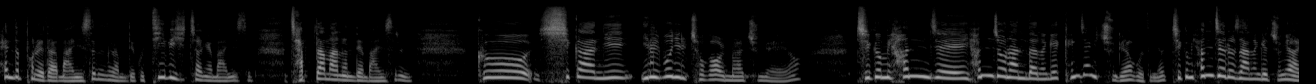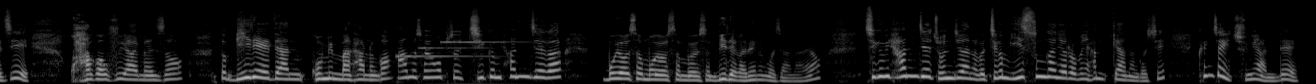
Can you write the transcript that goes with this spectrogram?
핸드폰에다 많이 쓰는 사람도 있고, TV 시청에 많이 쓰는, 잡담하는 데 많이 쓰는. 그 시간이 1분 1초가 얼마나 중요해요? 지금 현재 현존한다는 게 굉장히 중요하거든요. 지금 현재를 사는 게 중요하지 과거 후회하면서 또 미래에 대한 고민만 하는 거 아무 소용없어요. 지금 현재가 모여서 모여서 모여서 미래가 되는 거잖아요. 지금 현재 존재하는 것, 지금 이 순간 여러분이 함께 하는 것이 굉장히 중요한데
